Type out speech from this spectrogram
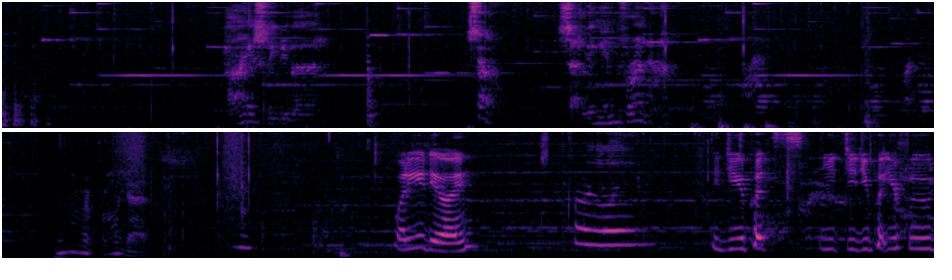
Hi, Sleepy Bird. So, settling in for a nap. What are you doing? Did you put you, did you put your food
